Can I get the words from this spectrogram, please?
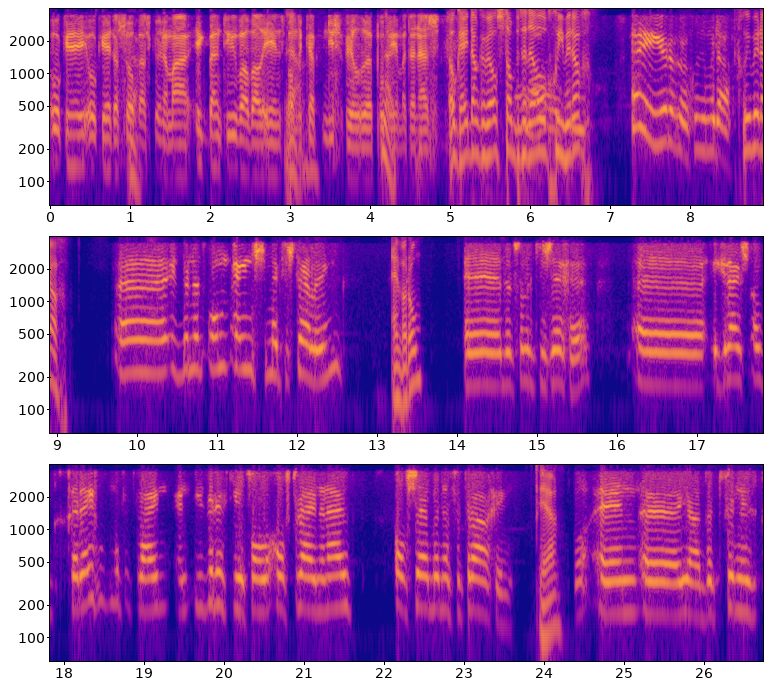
oké, oké, dat zou best kunnen. Maar ik ben het in ieder geval wel eens, want Ja. ik heb niet zoveel uh, problemen met NS. Oké, dank u wel. Stam.nl, goedemiddag. Hey Jurgen, goedemiddag. Goedemiddag. Eh, ik ben het oneens met de stelling. En waarom? Eh, dat zal ik je zeggen. Eh, ik reis ook geregeld met de trein. En iedere keer vallen of treinen uit of ze hebben een vertraging. Ja. En eh, ja, dat vind ik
